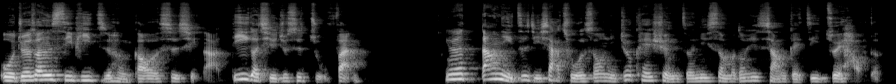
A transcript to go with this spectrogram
我觉得算是 CP 值很高的事情啦。第一个其实就是煮饭。因为当你自己下厨的时候，你就可以选择你什么东西是想要给自己最好的，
